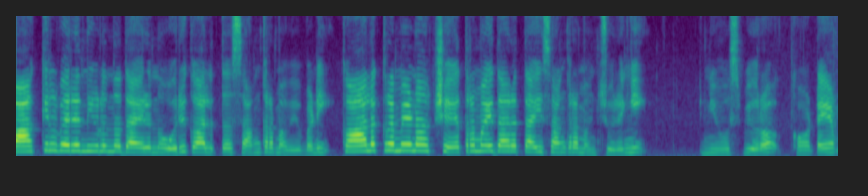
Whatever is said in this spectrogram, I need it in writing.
പാക്കിൽ വരെ നീളുന്നതായിരുന്നു ഒരു കാലത്ത് സംക്രമ വിപണി. കാലക്രമേണ ക്ഷേത്ര മൈതാനത്തായി സംക്രമം ചുരുങ്ങി. News bureau Kottayam.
